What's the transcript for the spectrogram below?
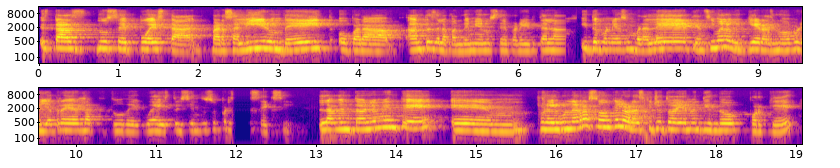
estás, no sé, puesta para salir un date o para antes de la pandemia, no sé, para irte a la... y te ponías un bralet y encima lo que quieras, ¿no? Pero ya traías la actitud de, güey, estoy siendo súper sexy. Lamentablemente, eh, por alguna razón que la verdad es que yo todavía no entiendo por qué,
